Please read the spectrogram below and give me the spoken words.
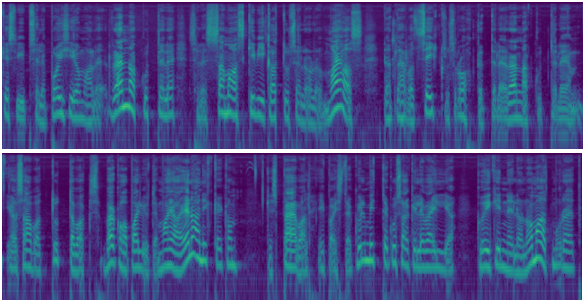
kes viib selle poisi omale rännakutele selles samas kivikatusel olev majas, nad lähevad seiklusrohketele rännakutele ja, saavad tuttavaks väga paljude maja elanikega, kes päeval ei paista küll mitte kusagile välja, kõigil neil on omad mured,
